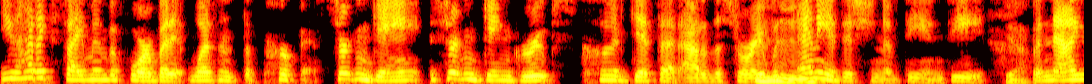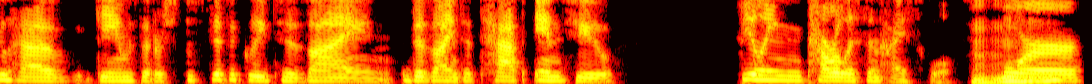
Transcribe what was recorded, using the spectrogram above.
you had excitement before but it wasn't the purpose certain game certain game groups could get that out of the story with Mhm. any edition of D&D but now you have games that are specifically designed designed to tap into feeling powerless in high school Mhm. or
